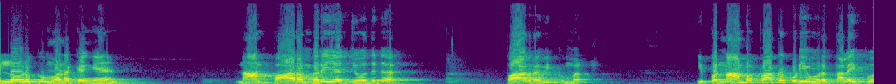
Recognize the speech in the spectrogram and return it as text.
எல்லோருக்கும் வணக்கங்க. நான் பாரம்பரிய ஜோதிடர் பா ரவிக்குமார். இப்போ நாம் பார்க்கக்கூடிய ஒரு தலைப்பு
